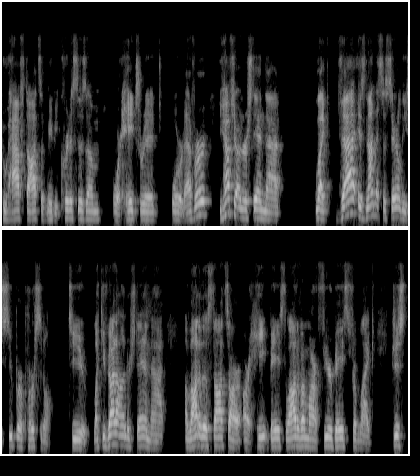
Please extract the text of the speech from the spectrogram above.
who have thoughts of maybe criticism or hatred or whatever, you have to understand that like that is not necessarily super personal to you. Like you've got to understand that a lot of those thoughts are are hate based a lot of them are fear based from like just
